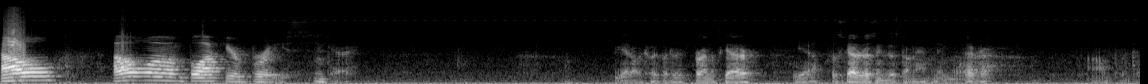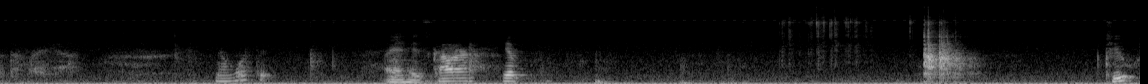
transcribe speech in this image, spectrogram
I'll I'll um, block your brace. Okay. Yeah, no choice but to burn the scatter. Yeah. So scatter doesn't exist on him anymore. Okay. I'll print it that. Now what? The, And his counter. yep. Two.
